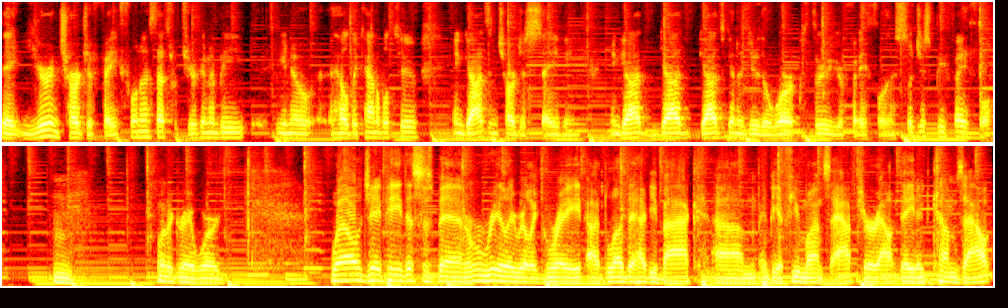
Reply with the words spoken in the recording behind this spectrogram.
that you're in charge of faithfulness that's what you're going to be you know held accountable to and god's in charge of saving and god god god's going to do the work through your faithfulness so just be faithful mm. what a great word Well, JP, this has been really, really great. I'd love to have you back um, maybe a few months after Outdated comes out,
